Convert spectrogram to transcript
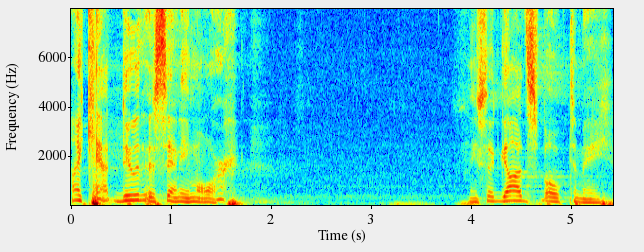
I can't do this anymore. He said, God spoke to me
